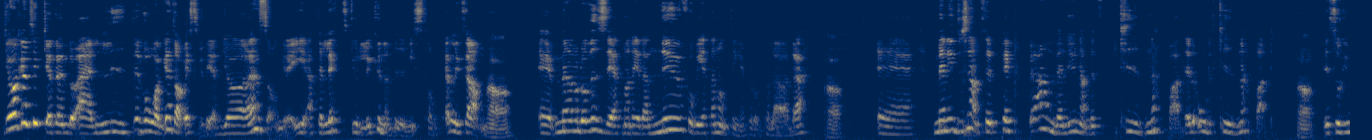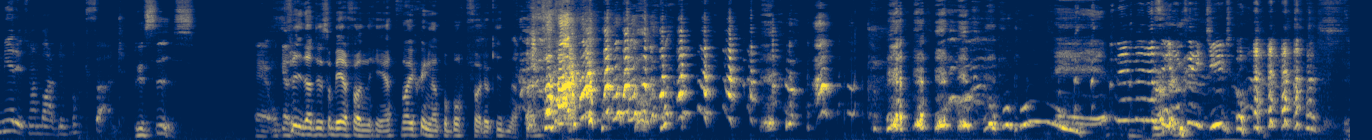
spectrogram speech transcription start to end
Jag kan tycka att det ändå är lite vågat av SVT att göra en sån grej. Att det lätt skulle kunna bli misstolkat liksom. Ja, Eh, Men om man då visar att man redan nu får veta någonting kanske då på lördag. ja. Eh, Men det är intressant för Peppe använder ju namnet kidnappad, eller ordet kidnappad. ja. Det såg ju mer ut som att han bara blev bortförd. Precis. Eh, Frida, du som erfarenhet, vad är skillnaden på bortförd och kidnappad? Nej men alltså jag tänker ju då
